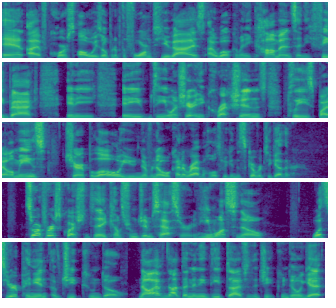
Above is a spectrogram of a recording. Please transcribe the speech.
And I, of course, always open up the forum to you guys. I welcome any comments, any feedback, any anything you want to share, any corrections. Please, by all means, share it below. You never know what kind of rabbit holes we can discover together. So our first question today comes from Jim Sasser, and he wants to know, What's your opinion of Jeet Kune Do? Now, I have not done any deep dives into Jeet Kune Do yet,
